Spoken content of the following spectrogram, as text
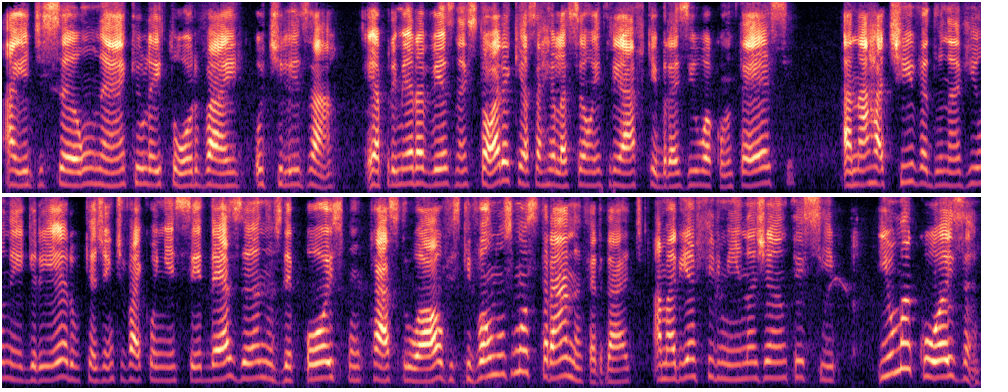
a edição né, que o leitor vai utilizar. É a primeira vez na história que essa relação entre África e Brasil acontece a narrativa do navio negreiro, que a gente vai conhecer dez anos depois com Castro Alves, que vão nos mostrar, na verdade, a Maria Firmina já antecipa. E uma coisa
